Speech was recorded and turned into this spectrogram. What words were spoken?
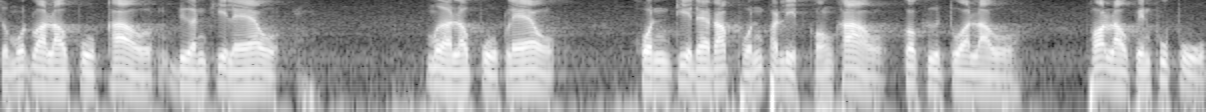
สมมติว่าเราปลูกข้าวเดือนที่แล้ว เมื่อเราปลูกแล้ว คนที่ได้รับผลผลิตของข้าวก็คือตัวเรา เพราะเราเป็นผู้ปลูก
